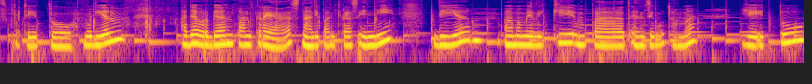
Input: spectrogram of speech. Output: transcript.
Seperti itu. Kemudian ada organ pankreas. Nah di pankreas ini dia uh, memiliki empat enzim utama yaitu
